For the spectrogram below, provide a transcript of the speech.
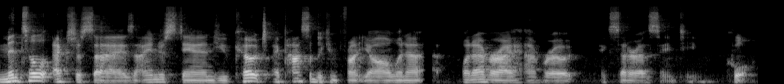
Mental exercise. I understand you coach. I possibly confront y'all when I, whatever I have wrote, etc. Same team. Cool.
